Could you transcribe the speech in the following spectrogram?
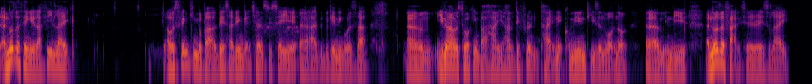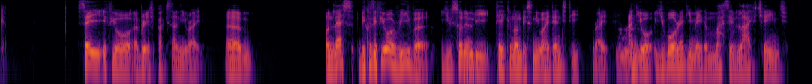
another thing is i feel like i was thinking about this i didn't get a chance to say it uh, at the beginning was that um you know i was talking about how you have different tight knit communities and whatnot um in the U- another factor is like say if you're a british pakistani right um unless because if you're a revert you've suddenly taken on this new identity right Mm. and you're you've already made a massive life change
